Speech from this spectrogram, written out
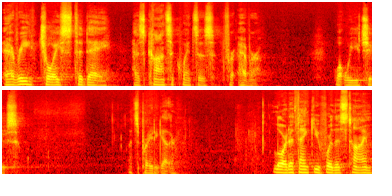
Every choice today has consequences forever. What will you choose? Let's pray together. Lord, I thank you for this time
